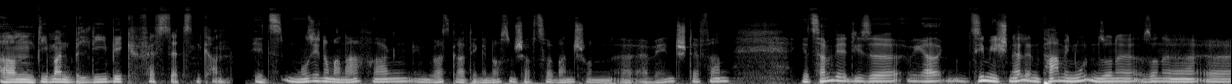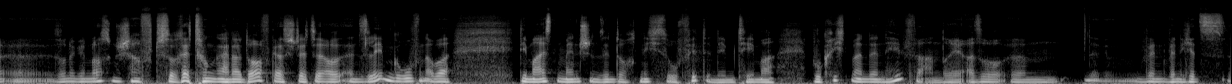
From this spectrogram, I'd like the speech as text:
ähm, die man beliebig festsetzen kann. Jetzt muss ich nochmal nachfragen, du hast gerade den Genossenschaftsverband schon äh, erwähnt, Stefan. Jetzt haben wir diese, ja, ziemlich schnell in ein paar Minuten so eine, so eine, äh, so eine Genossenschaft zur Rettung einer Dorfgaststätte ins Leben gerufen, aber die meisten Menschen sind doch nicht so fit in dem Thema. Wo kriegt man denn Hilfe, André? Also ähm, wenn, wenn ich jetzt äh,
